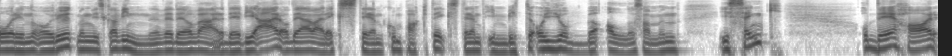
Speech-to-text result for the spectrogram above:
år inn og år ut, men vi skal vinne ved det å være det vi er, og det er å være ekstremt kompakte, ekstremt innbitte og jobbe alle sammen i senk. Og det har,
